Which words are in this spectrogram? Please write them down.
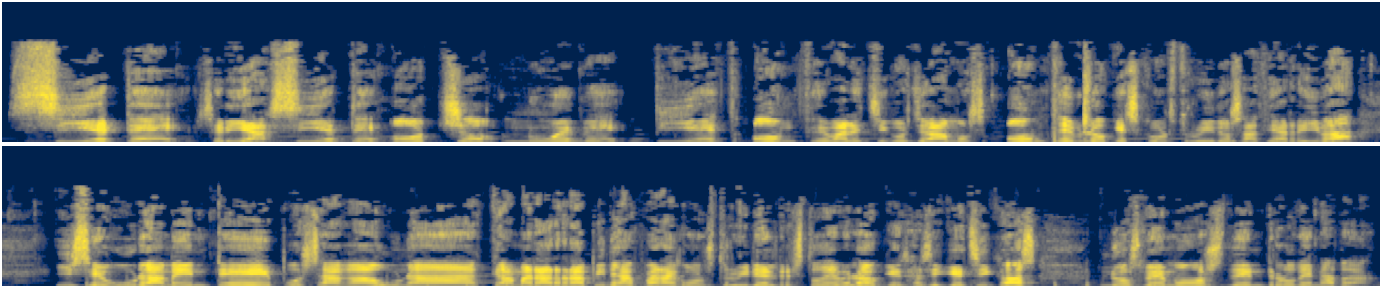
7, sería 7, 8, 9, 10, 11 Vale chicos, llevamos 11 bloques construidos hacia arriba Y seguramente pues haga una cámara rápida para construir el resto de bloques. Así que chicos, nos vemos dentro de nada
